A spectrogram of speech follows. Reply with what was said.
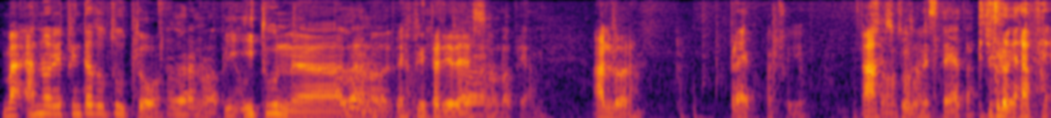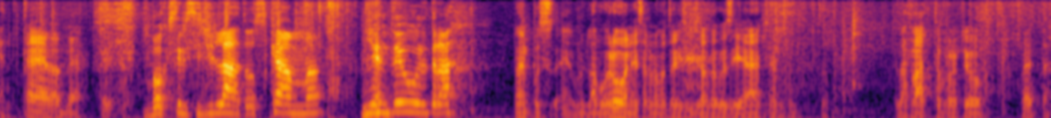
Ma hanno riprintato tutto. Allora non l'apriamo. I, i Toon eh, Allora non l'hanno l'apriamo. riprintati Allora adesso. non l'apriamo. Allora. Prego, faccio io. Ah, sono, scusa. sono un esteta. Ti giuro che era aperto. Eh, vabbè. Box risigillato, scamma, niente ultra. No, è, è un lavorone se l'hanno fatto risigilato così, eh. Cioè, l'ha fatto proprio... Aspetta.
